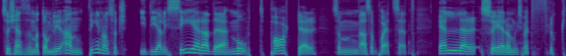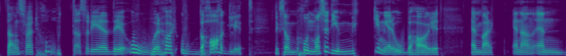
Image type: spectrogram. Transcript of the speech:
så känns det som att de blir antingen någon sorts idealiserade motparter, som, alltså på ett sätt, eller så är de liksom ett fruktansvärt hot. Alltså det är, det är oerhört obehagligt. Liksom, honmonstret är ju mycket mer obehagligt än, var, än, än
